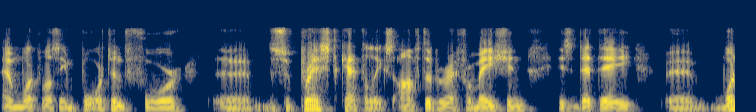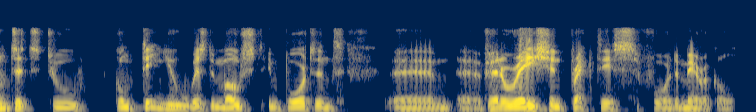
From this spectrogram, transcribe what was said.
And what was important for uh, the suppressed Catholics after the Reformation is that they wanted to continue with the most important um, uh, veneration practice for the miracle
